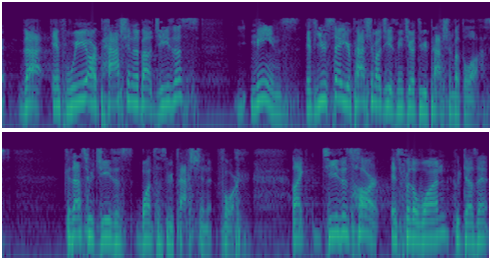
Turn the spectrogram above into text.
that if we are passionate about Jesus, means if you say you're passionate about Jesus, means you have to be passionate about the lost. Because that's who Jesus wants us to be passionate for. Like, Jesus' heart is for the one who doesn't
